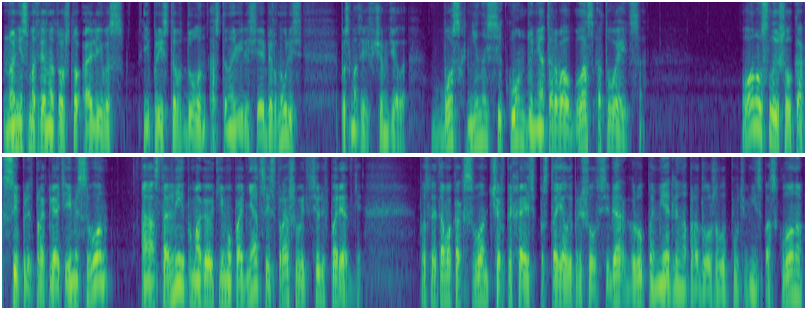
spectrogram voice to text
Но, несмотря на то, что Оливас и пристав Дулан остановились и обернулись, посмотреть, в чем дело, Босх ни на секунду не оторвал глаз от Уэйтса. Он услышал, как сыплет проклятиями Свон, а остальные помогают ему подняться и спрашивают, все ли в порядке. После того, как Свон, чертыхаясь, постоял и пришел в себя, группа медленно продолжила путь вниз по склону,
